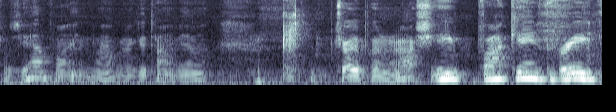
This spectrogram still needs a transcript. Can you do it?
She goes, "Yeah, I'm fine. I'm having a good time." Yeah. Tried to put in her ass. She fucking freaked.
